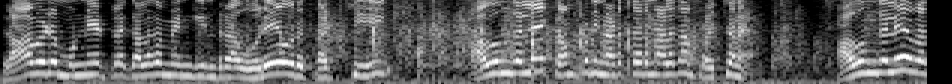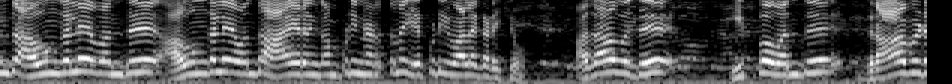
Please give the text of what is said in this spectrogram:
திராவிட முன்னேற்ற கழகம் என்கின்ற ஒரே ஒரு கட்சி அவங்களே கம்பெனி நடத்துறதுனால தான் பிரச்சனை. அவங்களே வந்து அவங்களே வந்து அவங்களே வந்து ஆயிரம் கம்பெனி நடத்தினா எப்படி வேலை கிடைக்கும்? அதாவது இப்போ வந்து திராவிட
